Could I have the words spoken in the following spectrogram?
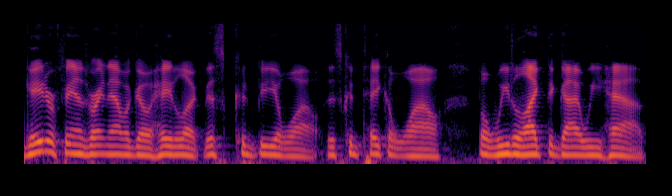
Gator fans right now would go, "Hey, look, this could be a while. This could take a while, but we like the guy we have."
